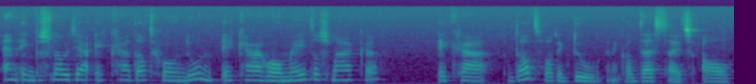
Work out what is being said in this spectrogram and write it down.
En ik besloot, ja, ik ga dat gewoon doen. Ik ga gewoon meters maken. Ik ga dat wat ik doe. En ik had destijds al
